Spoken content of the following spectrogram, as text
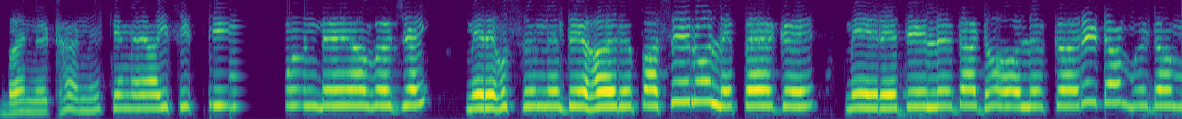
बन ठन के मैं आई सिटी मुंडे अवजाई मेरे हुस्न दे हर पासे रोले पै गए। मेरे दिल दा ढोल कर डम डम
